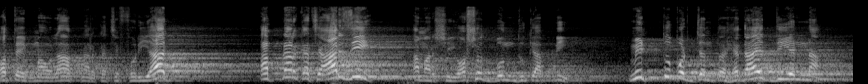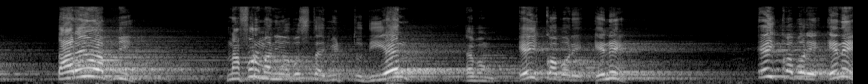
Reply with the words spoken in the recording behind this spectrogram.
অতএব মাওলা, আপনার কাছে ফরিয়াদ, আপনার কাছে আরজি, আমার সেই অসৎ বন্ধুকে আপনি মৃত্যু পর্যন্ত হেদায়েত দিয়েন না। তারেও আপনি নাফরমানি অবস্থায় মৃত্যু দিয়েন এবং এই কবরে এনে, এই কবরে এনে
